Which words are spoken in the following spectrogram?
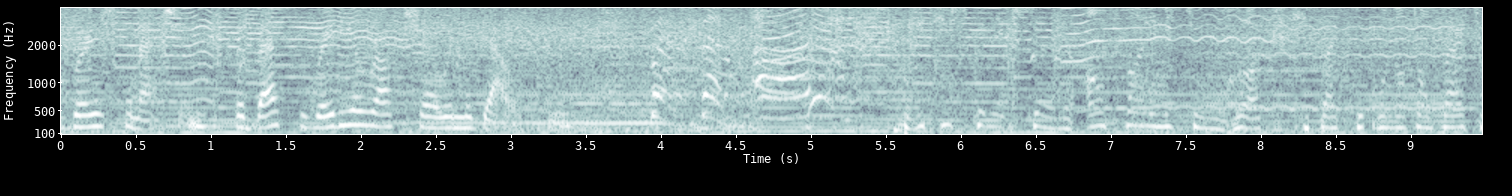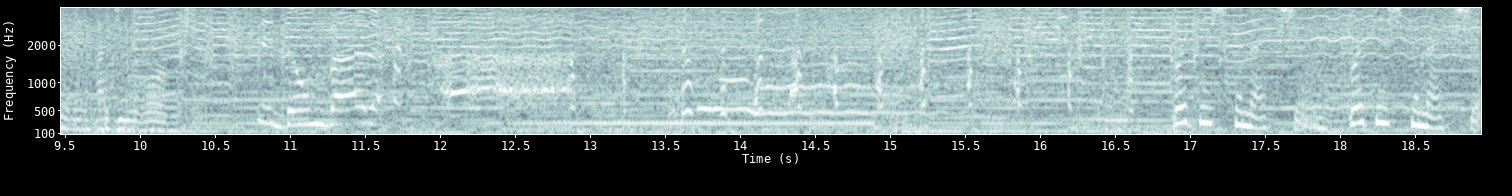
To British Connection, the best radio rock show in the galaxy. British Connection, enfin l'émission rock qui passe ce qu'on n'entend pas sur les radios rock. C'est d'emballe. British Connection, British Connection,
